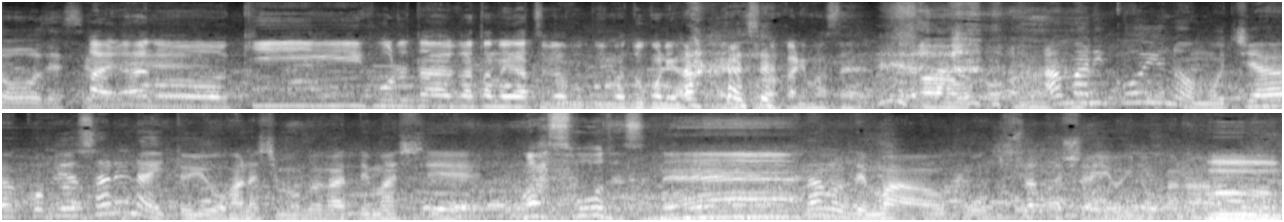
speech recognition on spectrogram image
そうですよね、はい、あのキーホルダー型のやつが僕今どこにあるかよくわかりません。あんまりこういうのを持ち運びはされないというお話も伺ってまして、まあそうですね。なのでまあ大きさとしては良いのかな。うん。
